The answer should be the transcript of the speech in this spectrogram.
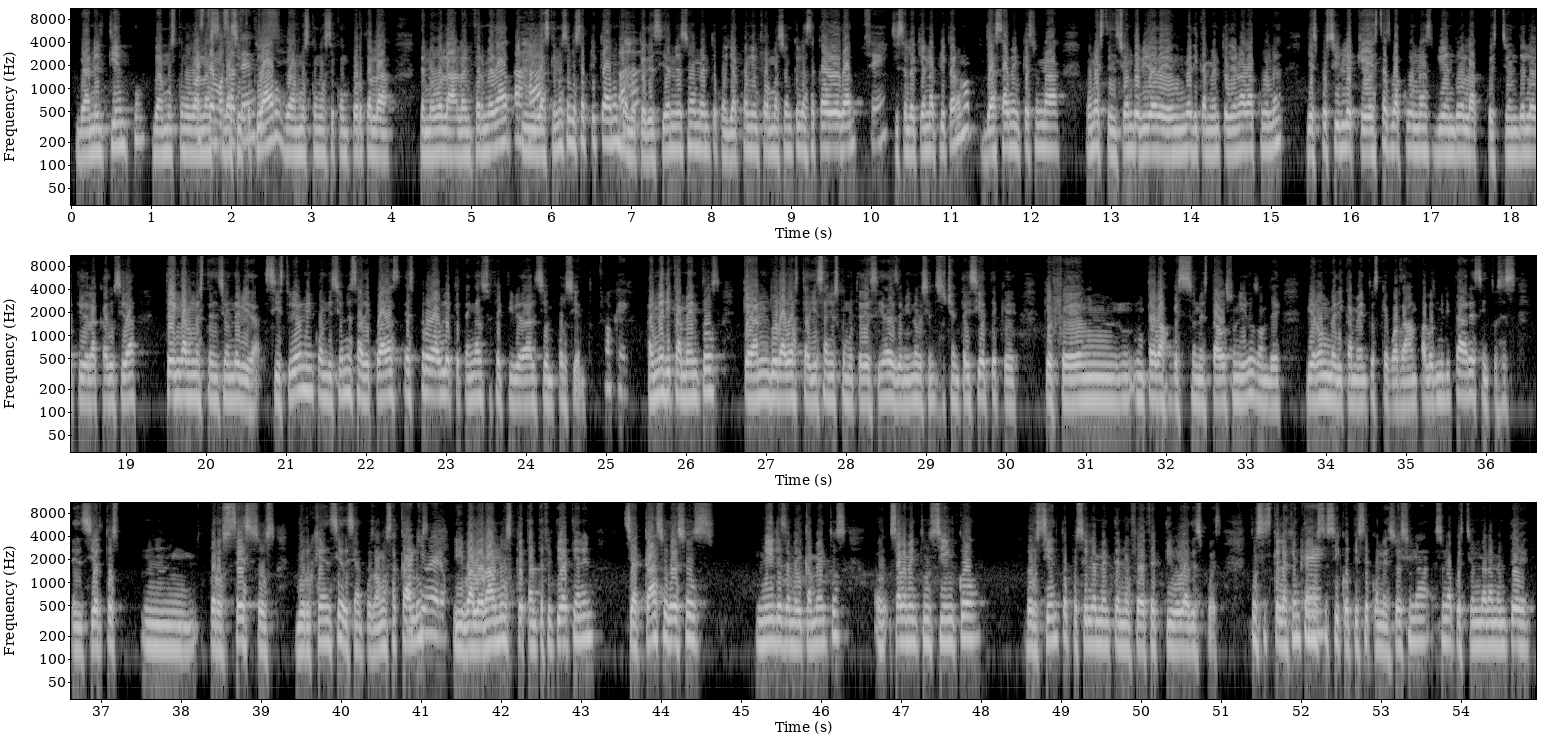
vean el tiempo, veamos cómo van las, las claro, veamos cómo se comporta la, de nuevo la, la enfermedad y las que no se los aplicaron, de lo que decían en ese momento, con, ya con la información que les acabo de dar, si se le quieren aplicar o no, ya saben que es una, una extensión de vida de un medicamento, de una vacuna, y es posible que estas vacunas, viendo la cuestión del lote y de la caducidad, tengan una extensión de vida. Si estuvieron en condiciones adecuadas, es probable que tengan su efectividad al 100%. Okay. Hay medicamentos que han durado hasta 10 años, como te decía, desde 1987, que, que fue un, trabajo que se hizo en Estados Unidos, donde vieron medicamentos que guardaban para los militares, y entonces en ciertos mm, procesos de urgencia decían, pues vamos a sacarlos y valoramos qué tanta efectividad tienen. Si acaso de esos miles de medicamentos, solamente un 5 posiblemente no fue efectivo ya después. Entonces, que la gente no se psicotice con eso, es una, es una cuestión meramente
